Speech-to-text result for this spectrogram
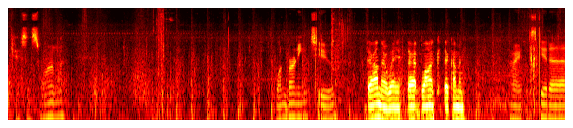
Okay, so this one. One burning, two. They're on their way. They're at Blanc. They're coming. Alright, let's get uh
